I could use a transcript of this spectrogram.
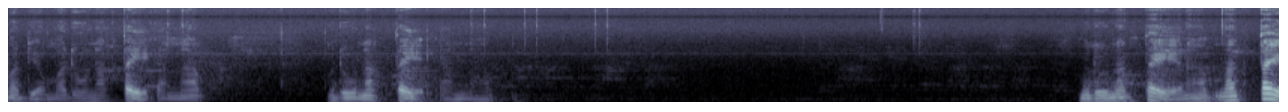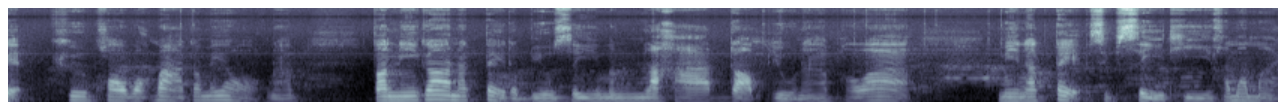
มาเดี๋ยวมาดูนักเตะกันนะครับ มาดูนักเตะกันนะครับ มาดูนักเตะนะครับ นักเตะคือพอบอกบาก็ไม่ออกนะครับ ตอนนี้ก็นักเตะ WC มันราคาดรอปอยู่นะครับ เพราะว่า มีนักเตะ 14 ทีเข้ามาใหม่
